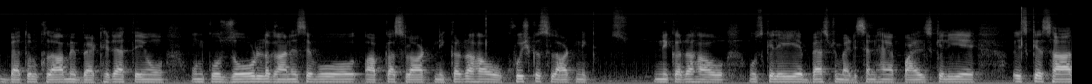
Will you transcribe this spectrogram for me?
बैतुलखला में बैठे रहते हो, उनको ज़ोर लगाने से वो आपका स्लाट निकल रहा हो, खुश्क सलाट निक निकल रहा हो, उसके लिए ये बेस्ट मेडिसिन है पाइल्स के लिए। इसके साथ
